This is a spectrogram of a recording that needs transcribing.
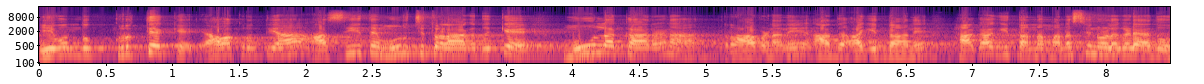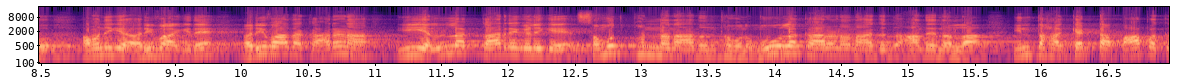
ಈ ಒಂದು ಕೃತ್ಯಕ್ಕೆ, ಯಾವ ಕೃತ್ಯ? ಆ ಸೀತೆ ಮೂರ್ಛಿತಳಾಗೋದಕ್ಕೆ ಮೂಲ ಕಾರಣ ರಾವಣನೇ ಆದ, ಆಗಿದ್ದಾನೆ. ಹಾಗಾಗಿ ತನ್ನ ಮನಸ್ಸಿನೊಳಗಡೆ ಅದು ಅವನಿಗೆ ಅರಿವಾಗಿದೆ. ಅರಿವಾದ ಕಾರಣ ಈ ಎಲ್ಲ ಕಾರ್ಯಗಳಿಗೆ ಸಮುತ್ಪನ್ನನಾದಂಥವನು. ಮೂಲ ಕಾರಣನಾಗದ, ಆದೇನಲ್ಲ. ಇಂತಹ ಕೆಟ್ಟ ಪಾಪಕ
